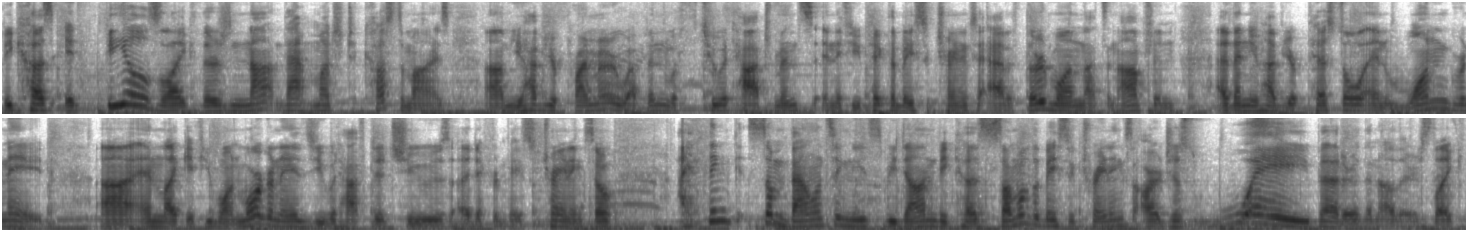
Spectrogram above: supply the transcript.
because it feels like there's not that much to customize. Um, you have your primary weapon with two attachments and if you pick the basic training to add a third one that's an option. And then you have your pistol and one grenade uh, and like if you want more grenades you would have to choose a different basic training. So I think some balancing needs to be done because some of the basic trainings are just way better than others. Like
